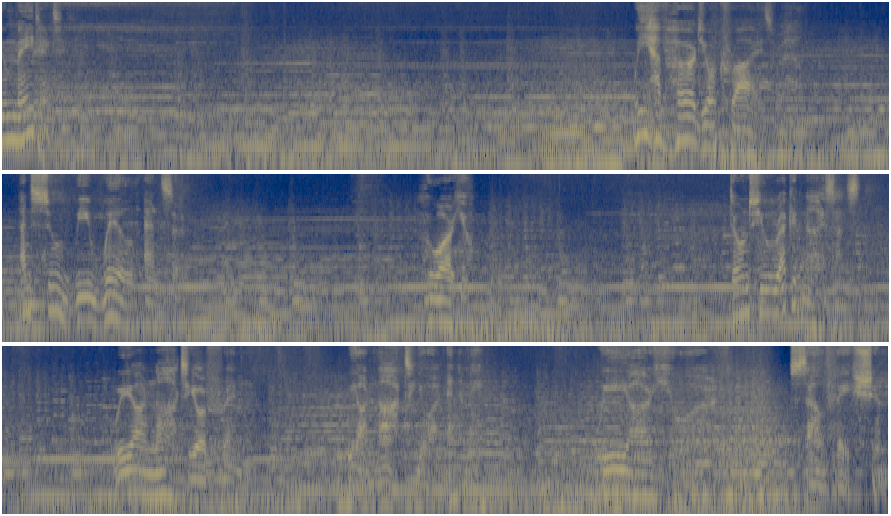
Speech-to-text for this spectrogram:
You made it. We have heard your cries for help. And soon we will answer. Who are you? Don't you recognize us? We are not your friend. We are not your enemy. We are your salvation.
